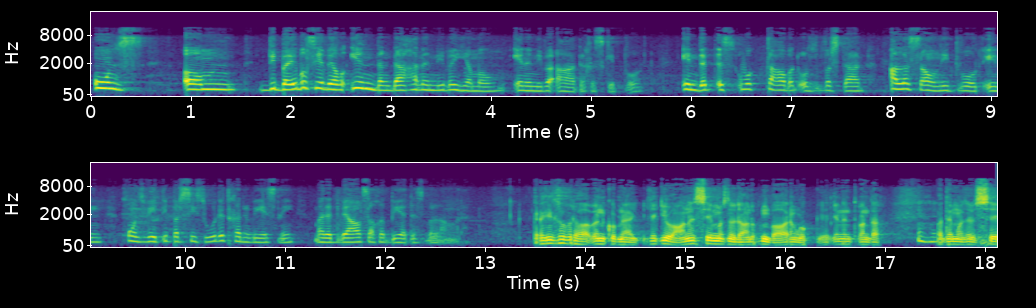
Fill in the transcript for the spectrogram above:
ons um die Bybel sê wel een ding daar gaan 'n nuwe hemel en 'n nuwe aarde geskep word. En dit is ook taal wat ons verstaan. Alles sal nuut word en ons weet nie presies hoe dit gaan wees nie, maar dit wel sal gebeur, dis belangrik. Kan ek gou daar inkom nou? Kyk Johannes sê mos nou daar in Openbaring ook 21 mm -hmm. wat hy mos nou sê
